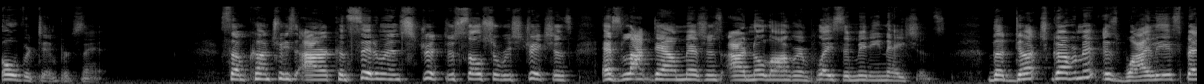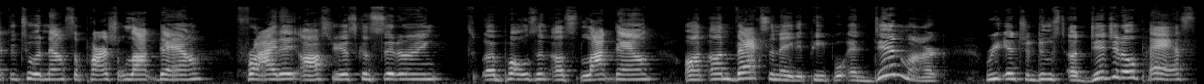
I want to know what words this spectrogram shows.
over 10%. Some countries are considering stricter social restrictions as lockdown measures are no longer in place in many nations. The Dutch government is widely expected to announce a partial lockdown. Friday, Austria is considering imposing a lockdown on unvaccinated people, and Denmark reintroduced a digital pass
